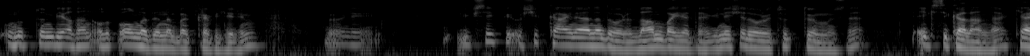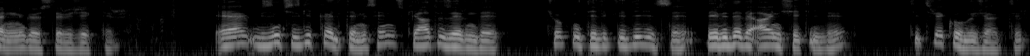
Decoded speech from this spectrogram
unuttuğum bir alan olup olmadığına bakabilirim. Böyle yüksek bir ışık kaynağına doğru, lamba ya da güneşe doğru tuttuğumuzda eksik alanlar kendini gösterecektir. Eğer bizim çizgi kalitemiz henüz kağıt üzerinde çok nitelikli değilse deride de aynı şekilde titrek olacaktır.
